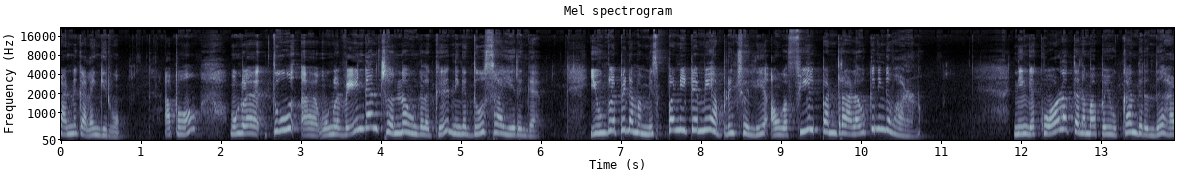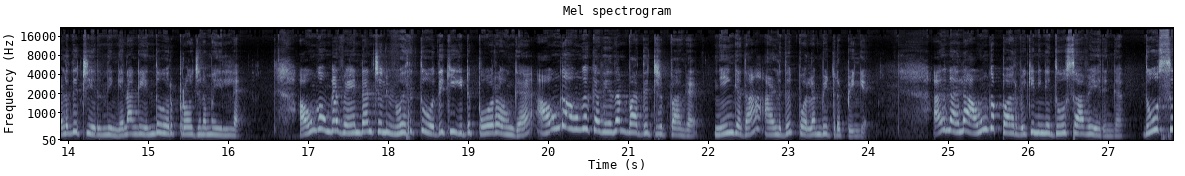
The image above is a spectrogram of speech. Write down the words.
கண்ணு கலங்கிடுவோம் அப்போது உங்களை தூ உங்களை வேண்டான்னு சொன்ன உங்களுக்கு நீங்கள் தூசாக இருங்க. இவங்கள போய் நம்ம மிஸ் பண்ணிட்டோமே அப்படின்னு சொல்லி அவங்க ஃபீல் பண்ணுற அளவுக்கு நீங்கள் வாழணும். நீங்கள் கோலத்தனமாக போய் உட்காந்துருந்து அழுதுட்டு இருந்தீங்க. நாங்கள் எந்த ஒரு பிரயோஜனமும் இல்லை. அவங்க உங்களை வேண்டான்னு சொல்லி வெறுத்து ஒதுக்கிக்கிட்டு போகிறவங்க அவங்க அவங்க கதையை தான் பார்த்துட்டு இருப்பாங்க. நீங்கள் தான் அழுது புலம்பிகிட்டு இருப்பீங்க. அதனால அவங்க பார்வைக்கு நீங்கள் தூசாகவே இருங்க. தூசு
